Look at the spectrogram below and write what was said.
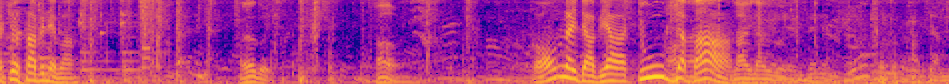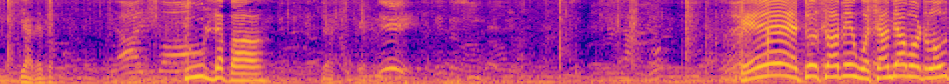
အတွတ်စားပစ်နဲ့ပါဟုတ်ကဲ့ဟုတ်ကောင်းလိုက်တာဗျာဒူးလက်ပါလိုက်လိုက်လို့ဖတ်စမ်းလားရတယ်တော့တရားယူပါဒူးလက်ပါ လ က်စကဲဟေးကဲအတွတ်စားပစ်ဝချမ်းပြဖို့တစ်လုံး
